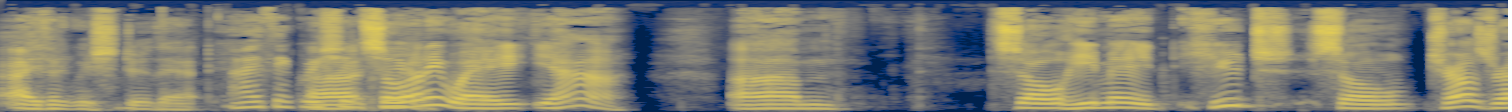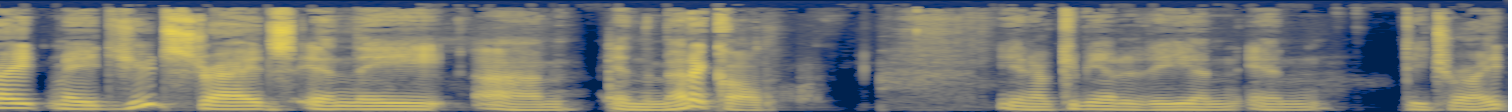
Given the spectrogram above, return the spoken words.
I think we should do that. I think we Uh, should. so too. anyway, yeah. Um, so he made huge. So Charles Wright made huge strides in the um, in the medical, you know, community in in Detroit.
